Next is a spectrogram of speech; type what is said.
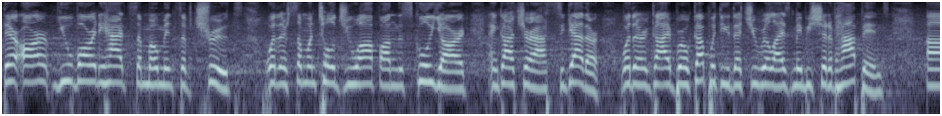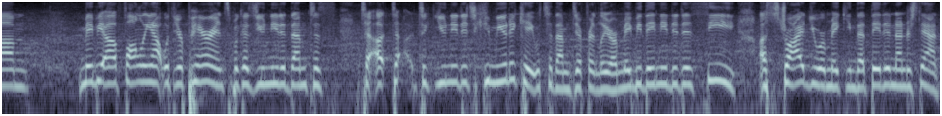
there are you've already had some moments of truths. Whether someone told you off on the schoolyard and got your ass together, whether a guy broke up with you that you realized maybe should have happened. Um, maybe a falling out with your parents because you needed them to, to, uh, to, to you needed to communicate to them differently or maybe they needed to see a stride you were making that they didn't understand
